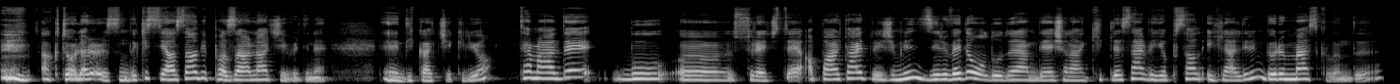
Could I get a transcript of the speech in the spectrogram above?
aktörler arasındaki siyasal bir pazarlığa çevirdiğine e, dikkat çekiliyor. Temelde bu e, süreçte apartheid rejiminin zirvede olduğu dönemde yaşanan kitlesel ve yapısal ihlallerin görünmez kılındığı,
